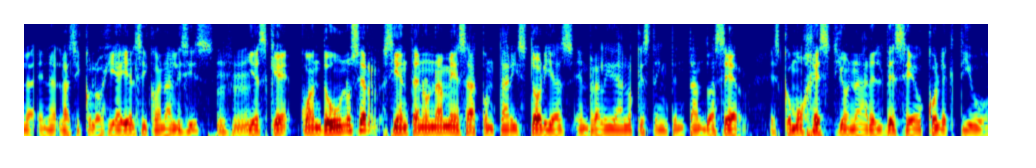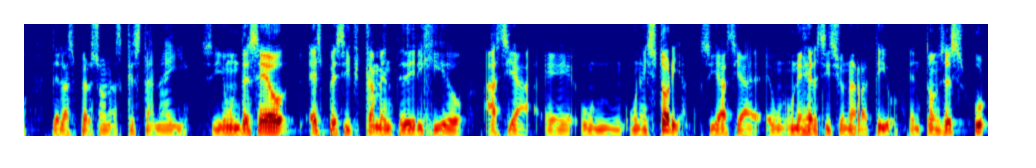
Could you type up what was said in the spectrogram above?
la, la, la, psicología y el psicoanálisis. Uh -huh. Y es que cuando uno se sienta en una mesa a contar historias, en realidad lo que está intentando hacer es como gestionar el deseo colectivo de las personas que están ahí. ¿sí? Un deseo específicamente dirigido hacia eh, un- una historia, ¿sí? hacia un, un ejercicio narrativo. Entonces, u-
